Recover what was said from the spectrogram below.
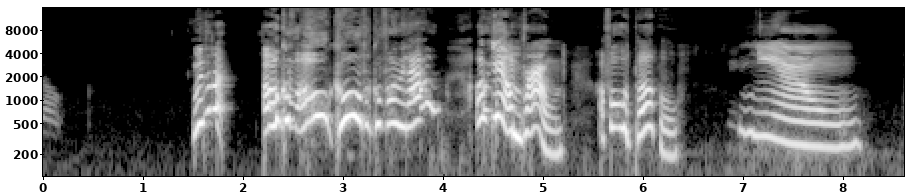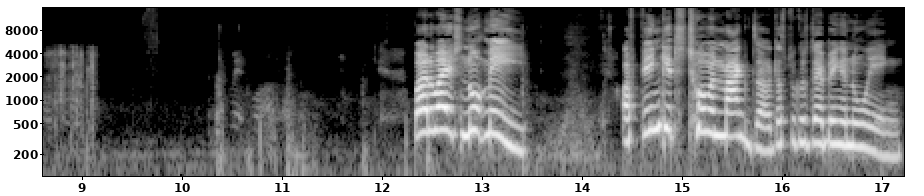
out. When did I? Oh, I got, oh God, I got voted out. Oh yeah, I'm brown. I thought it was purple. Meow. By the way, it's not me. I think it's Tom and Magda, just because they're being annoying.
